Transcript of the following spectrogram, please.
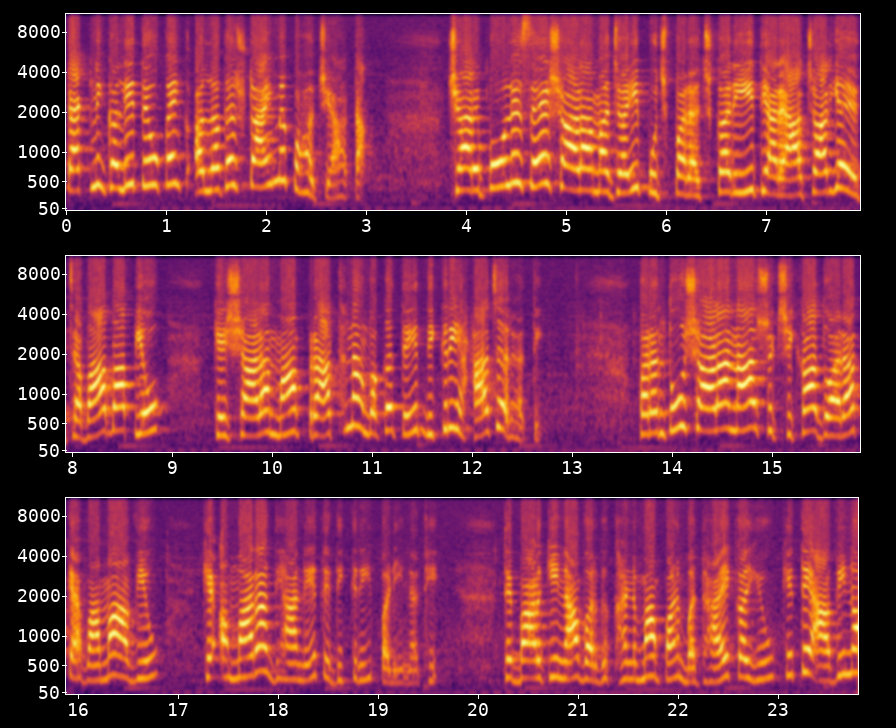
ટેકનિકલી તેઓ કંઈક અલગ જ ટાઈમે પહોંચ્યા હતા. જ્યારે પોલીસે શાળામાં જઈ પૂછપરછ કરી, ત્યારે આચાર્યએ જવાબ આપ્યો કે શાળામાં પ્રાર્થના વખતે દીકરી હાજર હતી. પરંતુ શાળાના શિક્ષિકા દ્વારા કહેવામાં આવ્યું કે અમારા ધ્યાને તે દીકરી પડી નથી. તે બાળકીના વર્ગખંડમાં પણ બધાએ કહ્યું કે તે આવી ન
